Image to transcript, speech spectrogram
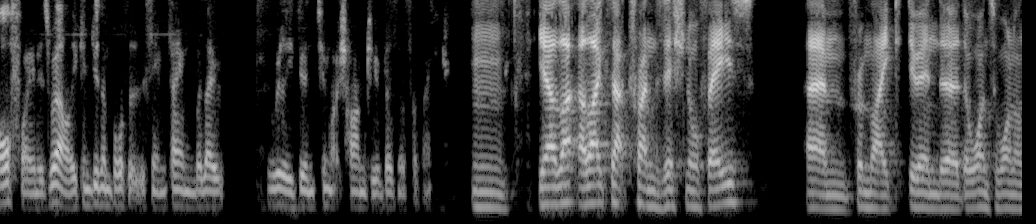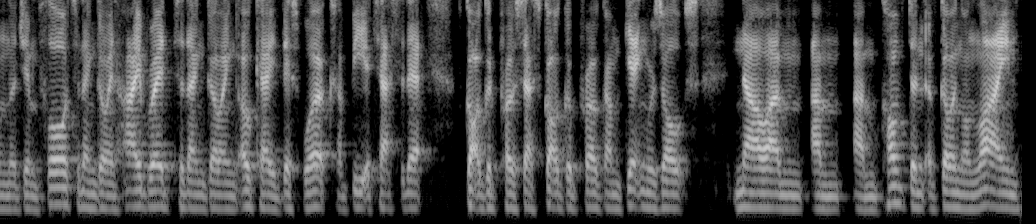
offline as well. You can do them both at the same time without really doing too much harm to your business. I think. Mm. Yeah, I like, I like that transitional phase um, from like doing the the one to one on the gym floor to then going hybrid to then going okay this works. I've beta tested it. I've got a good process got a good program getting results. Now I'm I'm I'm confident of going online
